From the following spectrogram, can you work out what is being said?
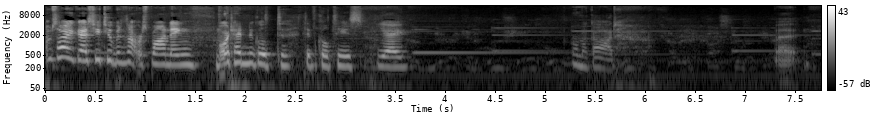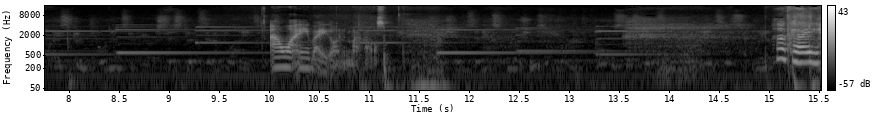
I'm sorry, guys. YouTube is not responding. More technical t- difficulties. Yay. Oh my god. But I don't want anybody going to my house. Okay,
